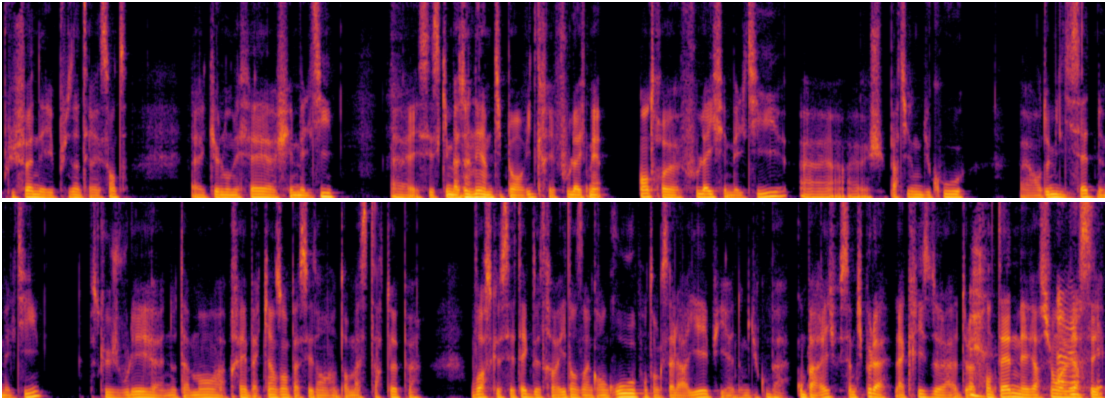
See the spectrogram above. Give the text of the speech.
plus fun et les plus intéressantes euh, que l'on ait fait chez Melty. Euh, et c'est ce qui m'a donné un petit peu envie de créer Full Life. Mais entre Full Life et Melty, je suis parti donc du coup en 2017 de Melty, parce que je voulais notamment, après 15 bah, ans passés dans, dans ma startup, voir ce que c'était que de travailler dans un grand groupe en tant que salarié. Et puis, euh, donc, du coup, bah, comparer. C'est un petit peu la, crise de la, trentaine, mais version inversée.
